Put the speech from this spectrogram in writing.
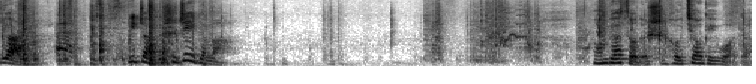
燕儿，你找的是这个吗？王彪走的时候交给我的，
